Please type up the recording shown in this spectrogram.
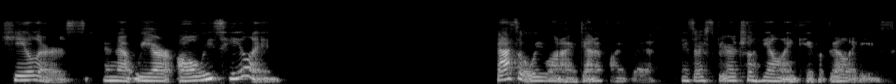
healers and that we are always healing. That's what we want to identify with is our spiritual healing capabilities.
